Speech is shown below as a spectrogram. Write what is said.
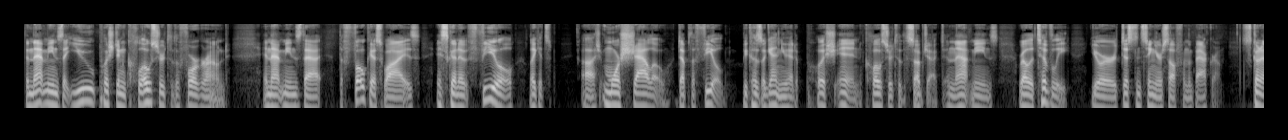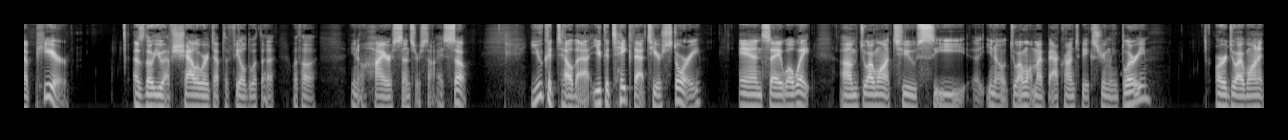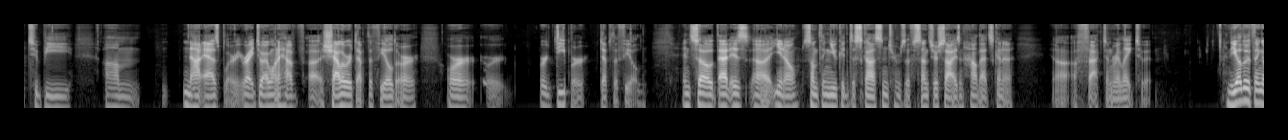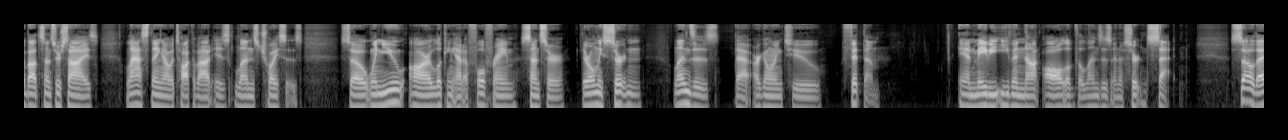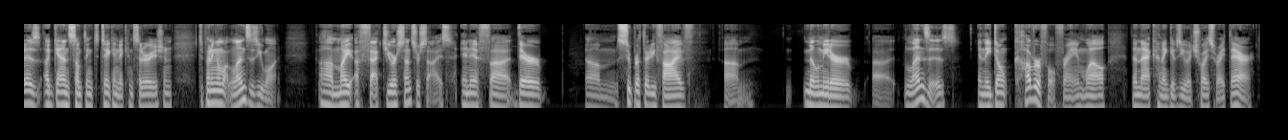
Then that means that you pushed in closer to the foreground. And that means that the focus wise, is going to feel like it's uh, more shallow depth of field because again you had to push in closer to the subject and that means relatively you're distancing yourself from the background. It's going to appear as though you have shallower depth of field with a with a you know higher sensor size. So you could tell that you could take that to your story and say well wait um, do i want to see uh, you know do i want my background to be extremely blurry or do I want it to be um, not as blurry? Right? Do I want to have a shallower depth of field or or or or deeper depth of field? And so that is, uh, you know, something you could discuss in terms of sensor size and how that's going to uh, affect and relate to it. the other thing about sensor size, last thing I would talk about is lens choices. So when you are looking at a full frame sensor, there are only certain lenses that are going to fit them, and maybe even not all of the lenses in a certain set. So, that is again something to take into consideration depending on what lenses you want. Uh, might affect your sensor size. And if uh, they're um, super 35 um, millimeter uh, lenses and they don't cover full frame, well, then that kind of gives you a choice right there.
